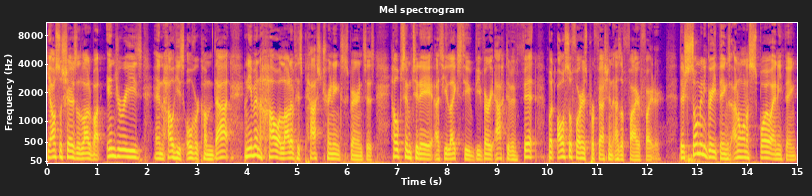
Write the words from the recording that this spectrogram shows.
He also shares a lot about injuries and how he's overcome that, and even how a lot of his past training experiences helps him today as he likes to be very active and fit, but also for his profession as a firefighter. There's so many great things. I don't want to spoil anything.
